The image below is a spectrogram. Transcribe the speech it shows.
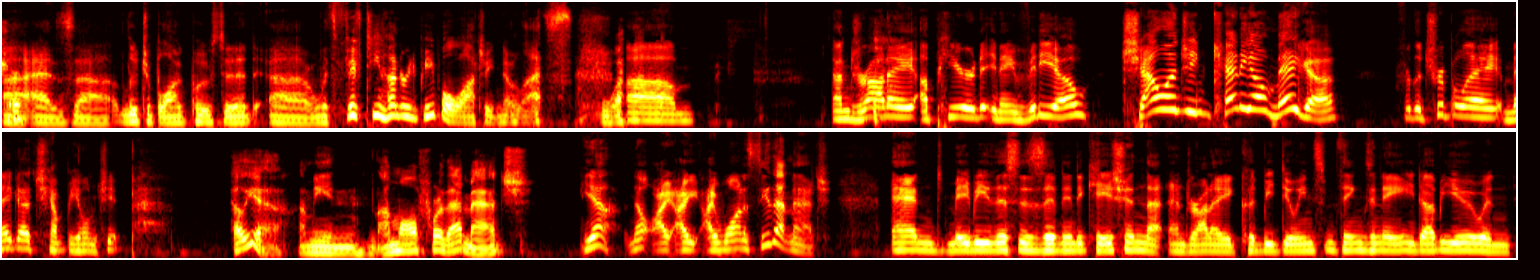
uh, as uh, Lucha Blog posted it, uh, with 1,500 people watching, no less. Um, Andrade appeared in a video challenging Kenny Omega for the AAA Mega Championship. Hell yeah. I mean, I'm all for that match. Yeah, no, I I, I want to see that match, and maybe this is an indication that Andrade could be doing some things in AEW and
